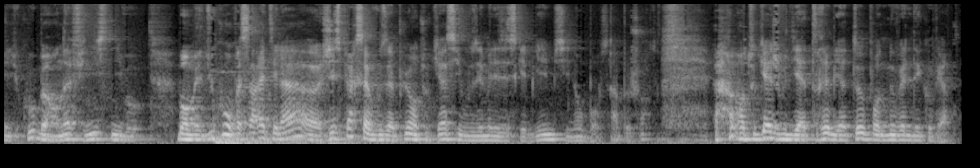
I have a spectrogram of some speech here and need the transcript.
Et du coup, bah, on a fini ce niveau. Bon, mais du coup, on va s'arrêter là. Euh, j'espère que ça vous a plu, en tout cas, si vous aimez les escape games. Sinon, bon, c'est un peu short. en tout cas, je vous dis à très bientôt pour de nouvelles découvertes.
